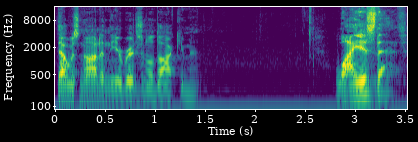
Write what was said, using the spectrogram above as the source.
That was not in the original document. Why is that?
